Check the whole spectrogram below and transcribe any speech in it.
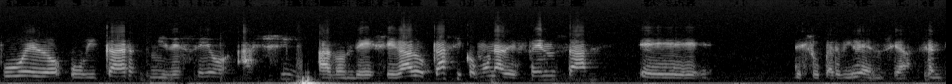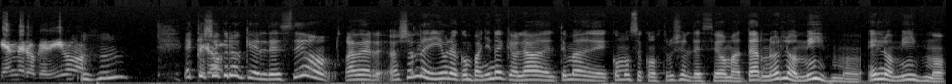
puedo ubicar mi deseo allí, a donde he llegado casi como una defensa eh, de supervivencia. ¿Se entiende lo que digo? Ujú. Es que Pero- yo creo que el deseo, a ver, ayer leí a una compañera que hablaba del tema de cómo se construye el deseo materno, es lo mismo, es lo mismo.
